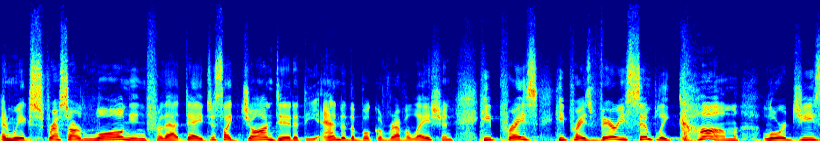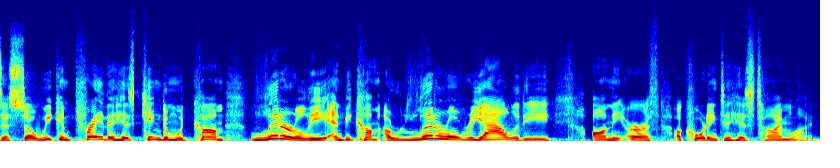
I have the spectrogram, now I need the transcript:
And we express our longing for that day. Just like john did at the end of the book of revelation he prays he prays very simply come lord jesus. So we can pray that his kingdom would come literally and become a literal reality on the earth according to his timeline.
